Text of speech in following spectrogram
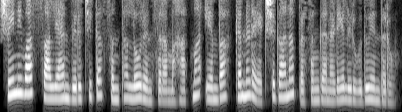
ಶ್ರೀನಿವಾಸ್ ಸಾಲ್ಯಾನ್ ವಿರಚಿತ ಸಂತ ಲೋರೆನ್ಸರ ಮಹಾತ್ಮ ಎಂಬ ಕನ್ನಡ ಯಕ್ಷಗಾನ ಪ್ರಸಂಗ ನಡೆಯಲಿರುವುದು ಎಂದರು.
